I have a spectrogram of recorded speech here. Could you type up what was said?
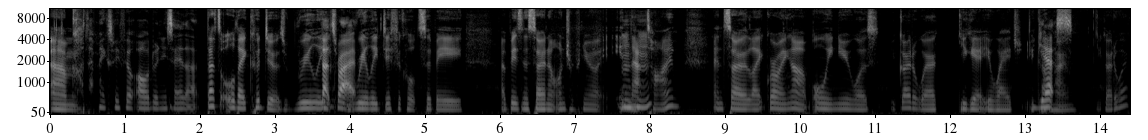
Um, God, that makes me feel old when you say that. that's all they could do. It's really, That's right. really difficult to be a business owner, entrepreneur in Mhm. that time. And so, like growing up, all we knew was you go to work, you get your wage, you come Yes. home, you go to work,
